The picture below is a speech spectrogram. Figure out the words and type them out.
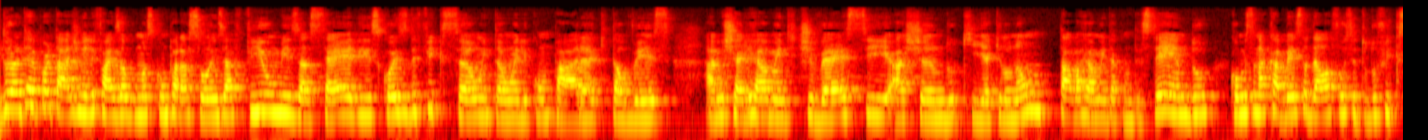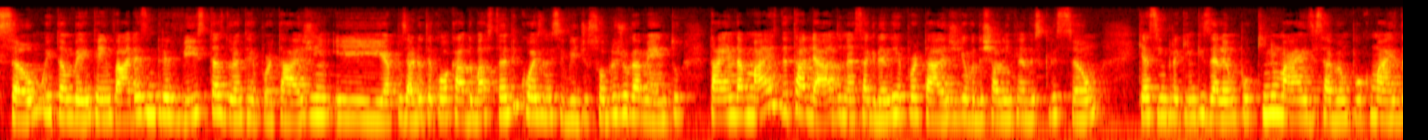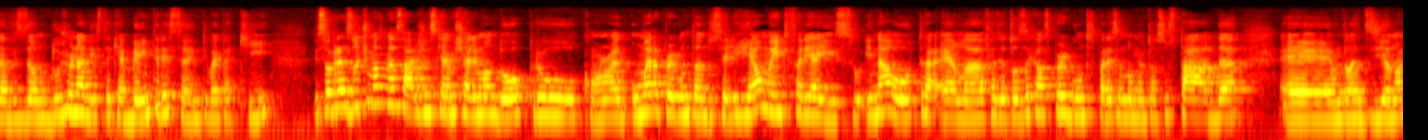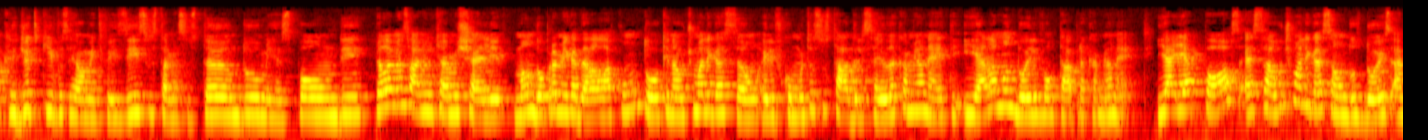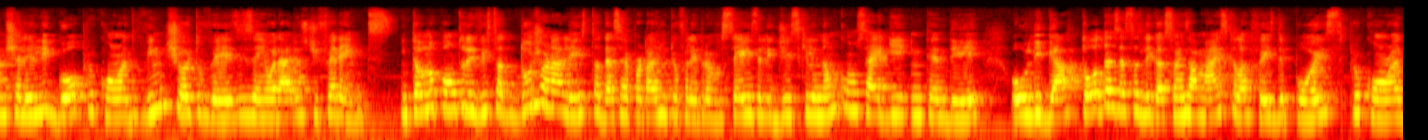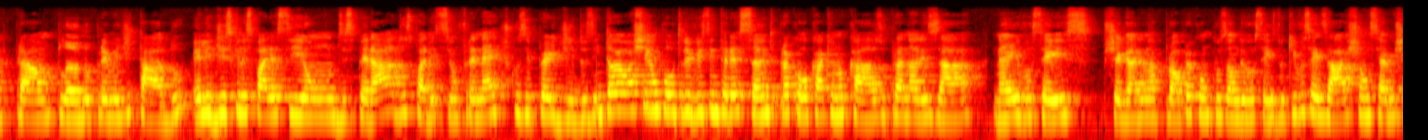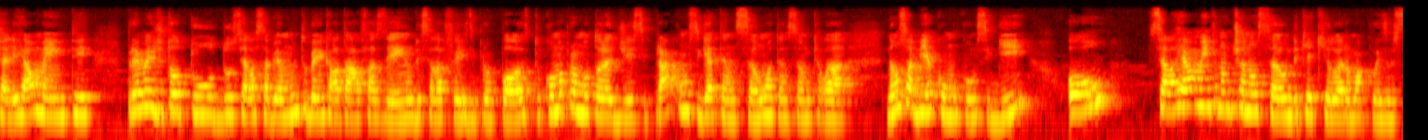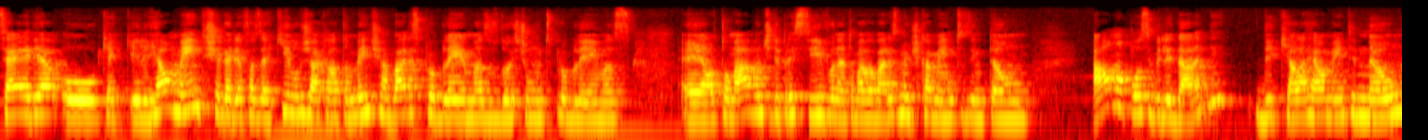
durante a reportagem ele faz algumas comparações a filmes, a séries, coisas de ficção, então ele compara que talvez a Michelle realmente estivesse achando que aquilo não estava realmente acontecendo, como se na cabeça dela fosse tudo ficção. E também tem várias entrevistas durante a reportagem. E apesar de eu ter colocado bastante coisa nesse vídeo sobre o julgamento, tá ainda mais detalhado nessa grande reportagem. Eu vou deixar o link na descrição que assim para quem quiser ler um pouquinho mais e saber um pouco mais da visão do jornalista, que é bem interessante, vai estar tá aqui. E sobre as últimas mensagens que a Michelle mandou pro Conrad, uma era perguntando se ele realmente faria isso, e na outra ela fazia todas aquelas perguntas parecendo muito assustada, é, onde ela dizia: Eu não acredito que você realmente fez isso, você está me assustando, me responde. Pela mensagem que a Michelle mandou pra amiga dela, ela contou que na última ligação ele ficou muito assustado, ele saiu da caminhonete e ela mandou ele voltar pra caminhonete. E aí, após essa última ligação dos dois, a Michelle ligou pro Conrad 28 vezes em horários diferentes. Então, no ponto de vista do jornalista dessa reportagem que eu falei para vocês, ele diz que ele não consegue entender ou ligar todas essas ligações a mais que ela fez depois pro Conrad para um plano premeditado. Ele diz que eles pareciam desesperados, pareciam frenéticos e perdidos. Então, eu achei um ponto de vista interessante para colocar aqui no caso, para analisar, né, e vocês chegarem na própria conclusão de vocês do que vocês acham se a Michelle realmente premeditou tudo, se ela sabia muito bem o que ela estava fazendo e se ela fez de propósito, como a promotora disse, para conseguir atenção, atenção que ela não sabia como conseguir, ou se ela realmente não tinha noção de que aquilo era uma coisa séria ou que ele realmente chegaria a fazer aquilo, já que ela também tinha vários problemas, os dois tinham muitos problemas. É, ela tomava antidepressivo, né? Tomava vários medicamentos, então há uma possibilidade de que ela realmente não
